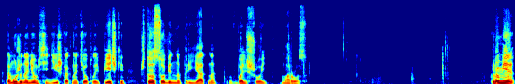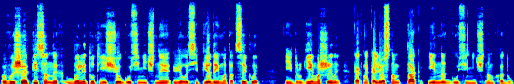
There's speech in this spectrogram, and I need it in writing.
к тому же на нем сидишь, как на теплой печке, что особенно приятно в большой мороз. Кроме вышеописанных, были тут еще гусеничные велосипеды и мотоциклы, и другие машины, как на колесном, так и на гусеничном ходу.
